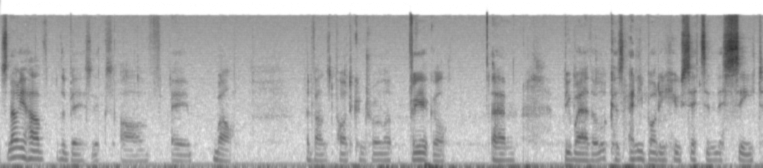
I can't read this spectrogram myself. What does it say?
So now you have the basics of a, well, advanced pod controller vehicle. Um, beware though, because anybody who sits in this seat,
